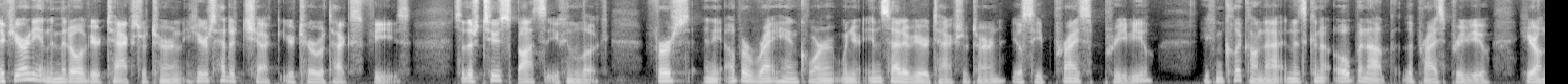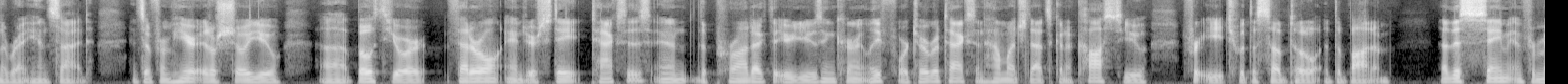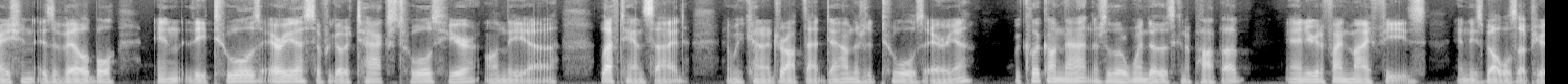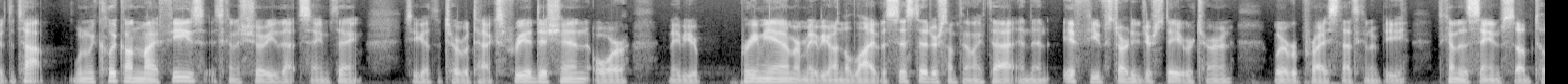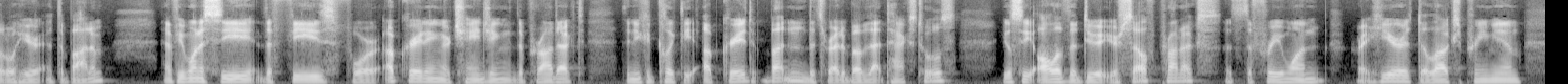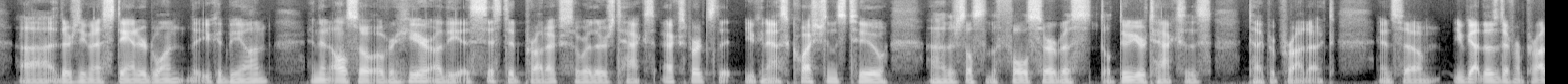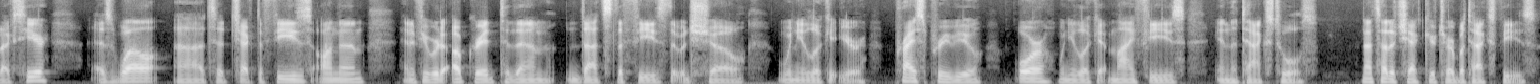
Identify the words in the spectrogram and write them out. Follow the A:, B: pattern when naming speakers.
A: If you're already in the middle of your tax return, here's how to check your TurboTax fees. So there's two spots that you can look. First, in the upper right-hand corner, when you're inside of your tax return, you'll see Price Preview. You can click on that and it's going to open up the price preview here on the right-hand side. And so from here, it'll show you uh, both your federal and your state taxes and the product that you're using currently for TurboTax and how much that's going to cost you for each with the subtotal at the bottom. Now this same information is available in the tools area. So if we go to tax tools here on the uh, left hand side and we kind of drop that down, there's a tools area. We click on that and there's a little window that's going to pop up and you're going to find my fees in these bubbles up here at the top. When we click on my fees, it's going to show you that same thing. So you got the TurboTax free edition or maybe your premium or maybe you're on the live assisted or something like that. And then if you've started your state return, whatever price that's going to be, it's kind of the same subtotal here at the bottom. Now, if you want to see the fees for upgrading or changing the product, then you could click the upgrade button that's right above that tax tools. You'll see all of the do-it-yourself products. That's the free one right here, deluxe, premium. Uh, there's even a standard one that you could be on. And then also over here are the assisted products, so where there's tax experts that you can ask questions to. Uh, there's also the full service, they'll do your taxes type of product. And so you've got those different products here as well uh, to check the fees on them. And if you were to upgrade to them, that's the fees that would show when you look at your price preview or when you look at my fees in the tax tools. That's how to check your TurboTax fees.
